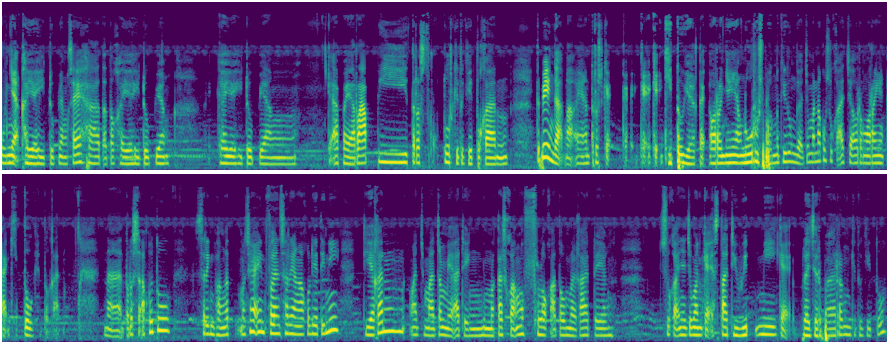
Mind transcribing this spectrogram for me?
punya gaya hidup yang sehat atau gaya hidup yang gaya hidup yang kayak apa ya rapi terstruktur gitu-gitu kan. Tapi nggak nggak yang terus kayak, kayak kayak kayak gitu ya. Kayak orangnya yang lurus banget itu nggak. Cuman aku suka aja orang-orang yang kayak gitu gitu kan. Nah terus aku tuh sering banget maksudnya influencer yang aku lihat ini dia kan macam-macam ya. Ada yang mereka suka ngevlog atau mereka ada yang sukanya cuman kayak study with me kayak belajar bareng gitu-gitu.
